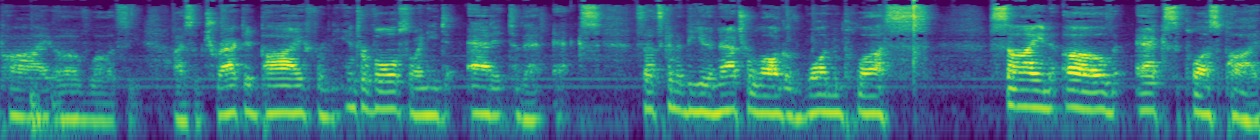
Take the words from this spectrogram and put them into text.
pi of, well, let's see, I subtracted pi from the interval, so I need to add it to that x. So that's going to be the natural log of 1 plus sine of x plus pi.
